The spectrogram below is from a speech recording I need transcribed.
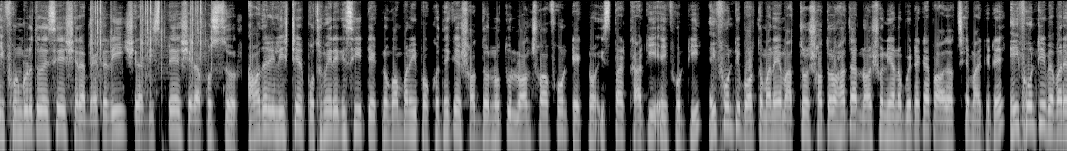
এই ফোনগুলোতে রয়েছে সেরা ব্যাটারি, সেরা ডিসপ্লে সেরা প্রসেসর আমাদের এই লিস্টের প্রথমে রেখেছি টেকনো কোম্পানির পক্ষ থেকে সদ্য নতুন লঞ্চ হওয়া ফোন টেকনো স্পার্ক থার্টি এই ফোনটি। এই ফোনটি বর্তমানে মাত্র সতেরো হাজার নয়শো নিরানব্বই টাকায় পাওয়া যাচ্ছে মার্কেটে। এই ফোনটির ব্যাপারে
